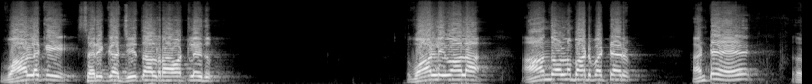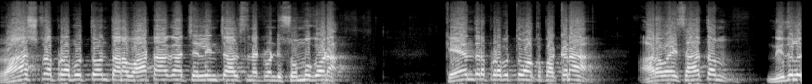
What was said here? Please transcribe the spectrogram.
వాళ్ళకి సరిగ్గా జీతాలు రావట్లేదు. వాళ్ళు ఇవాళ ఆందోళన బాటు పట్టారు. అంటే రాష్ట్ర ప్రభుత్వం తన వాటాగా చెల్లించాల్సినటువంటి సొమ్ము కూడా కేంద్ర ప్రభుత్వం ఒక పక్కన అరవై శాతం నిధులు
